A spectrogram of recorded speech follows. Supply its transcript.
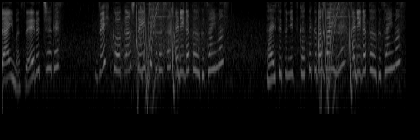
だいまセール中です。ぜひ交換していってください。ありがとうございます。大切に使ってくださいね。ありがとうございます。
